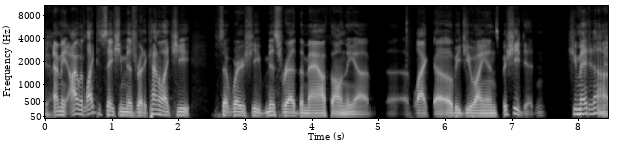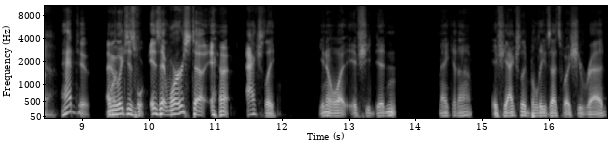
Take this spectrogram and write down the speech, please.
Yeah. I mean, I would like to say she misread it, kind of like she said where she misread the math on the uh, uh, black uh, OBGYNs, but she didn't. She made it up. Yeah. Had to. I mean, which is is it worse to actually? You know what? If she didn't make it up, if she actually believes that's what she read,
